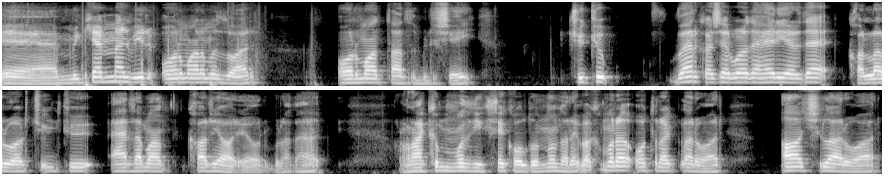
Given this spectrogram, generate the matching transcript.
eee, mükemmel bir ormanımız var. Orman tarzı bir şey. Çünkü ve arkadaşlar burada her yerde karlar var. Çünkü her zaman kar yağıyor burada. Rakımımız yüksek olduğundan dolayı. Bakın burada oturaklar var. Ağaçlar var.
